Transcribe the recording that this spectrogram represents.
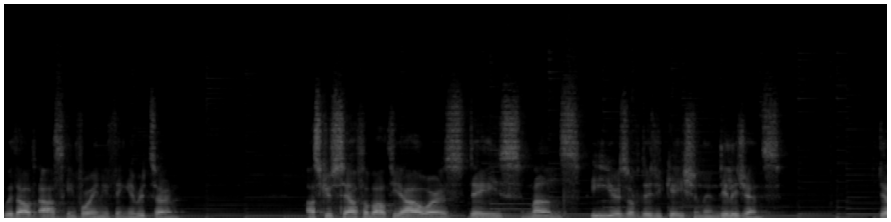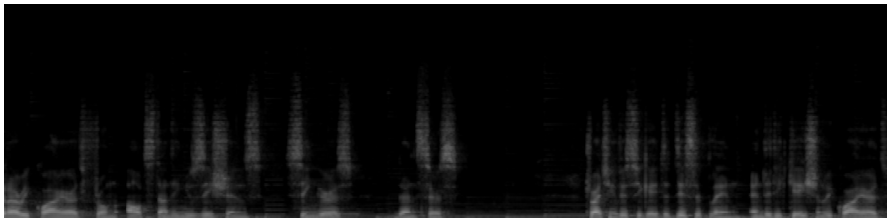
without asking for anything in return. Ask yourself about the hours, days, months, years of dedication and diligence that are required from outstanding musicians, singers, dancers. Try to investigate the discipline and dedication required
